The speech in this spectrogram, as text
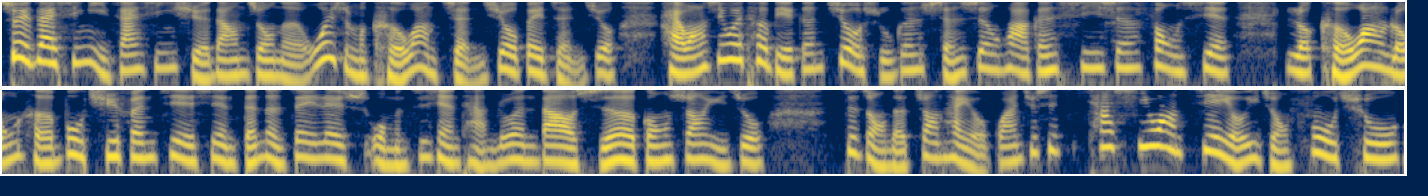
所以在心理占星学当中呢，为什么渴望拯救被拯救？海王星会特别跟救赎、跟神圣化、跟牺牲奉献、渴望融合、不区分界限等等这一类。我们之前谈论到十二宫双鱼座。这种的状态有关，就是他希望借由一种付出、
